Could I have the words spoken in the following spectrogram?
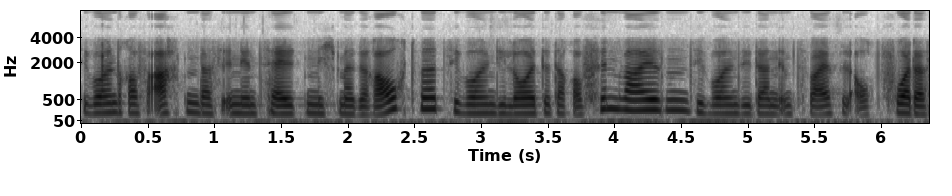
Sie wollen darauf achten, dass in den Zelten nicht mehr geraucht wird. Sie wollen die Leute darauf hinweisen. Sie wollen sie dann im Zweifel auch vor das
